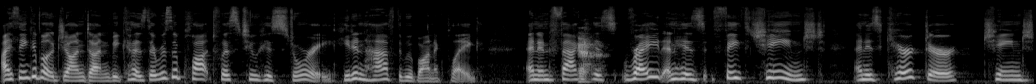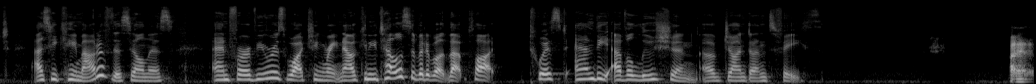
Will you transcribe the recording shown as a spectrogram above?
I think about John Donne because there was a plot twist to his story. He didn't have the bubonic plague. And in fact, yeah. his right and his faith changed and his character changed as he came out of this illness. And for our viewers watching right now, can you tell us a bit about that plot twist and the evolution of John Donne's faith? I,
